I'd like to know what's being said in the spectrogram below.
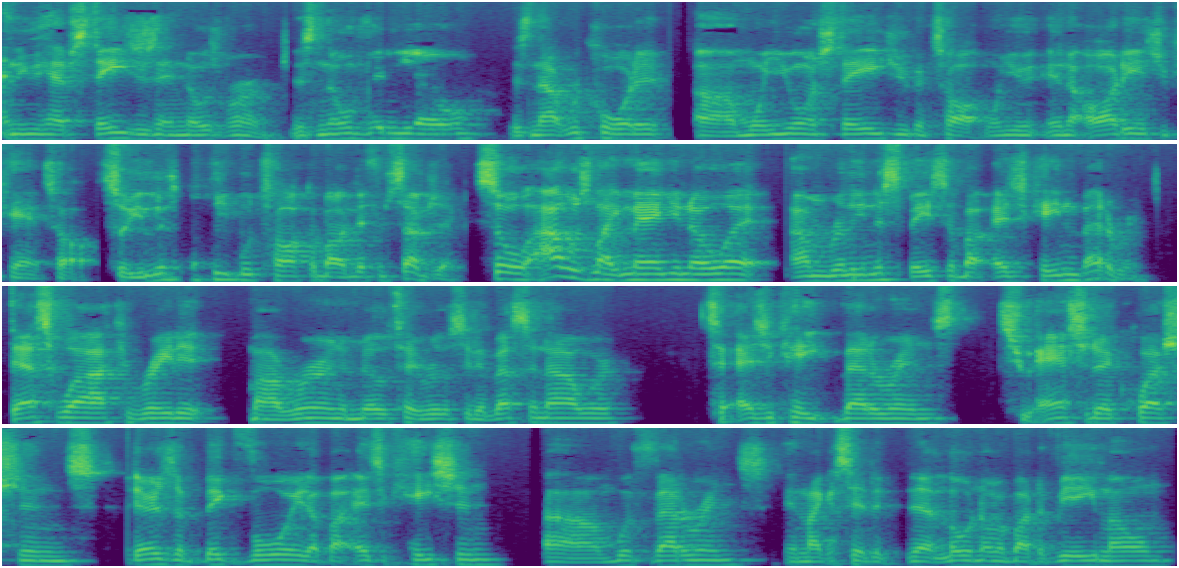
and you have stages in those rooms. There's no video, it's not recorded. Um, when you're on stage, you can talk. When you're in the audience, you can't talk. So you listen to people talk about different subjects. So I was like, man, you know what? I'm really in the space about educating veterans. That's why I created my Room the Military Real Estate Investing Hour to educate veterans, to answer their questions. There's a big void about education um, with veterans. And like I said, that low number about the VA loan.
